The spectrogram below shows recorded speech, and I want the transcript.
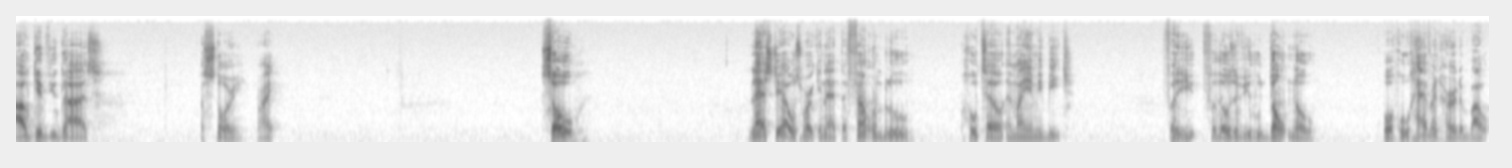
I'll give you guys a story, right? So last year I was working at the Fontainebleau Blue Hotel in Miami Beach. For you for those of you who don't know or who haven't heard about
